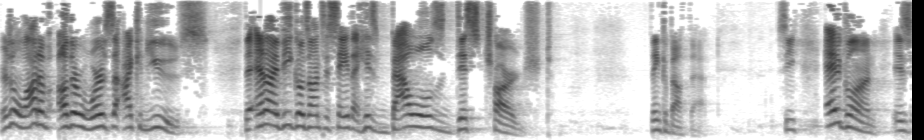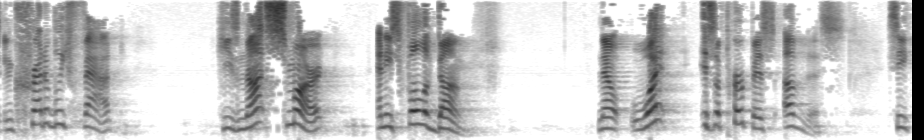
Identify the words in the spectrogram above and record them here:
There's a lot of other words that I could use. The NIV goes on to say that his bowels discharged. Think about that. See, Eglon is incredibly fat, he's not smart, and he's full of dung. Now, what is the purpose of this? See,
